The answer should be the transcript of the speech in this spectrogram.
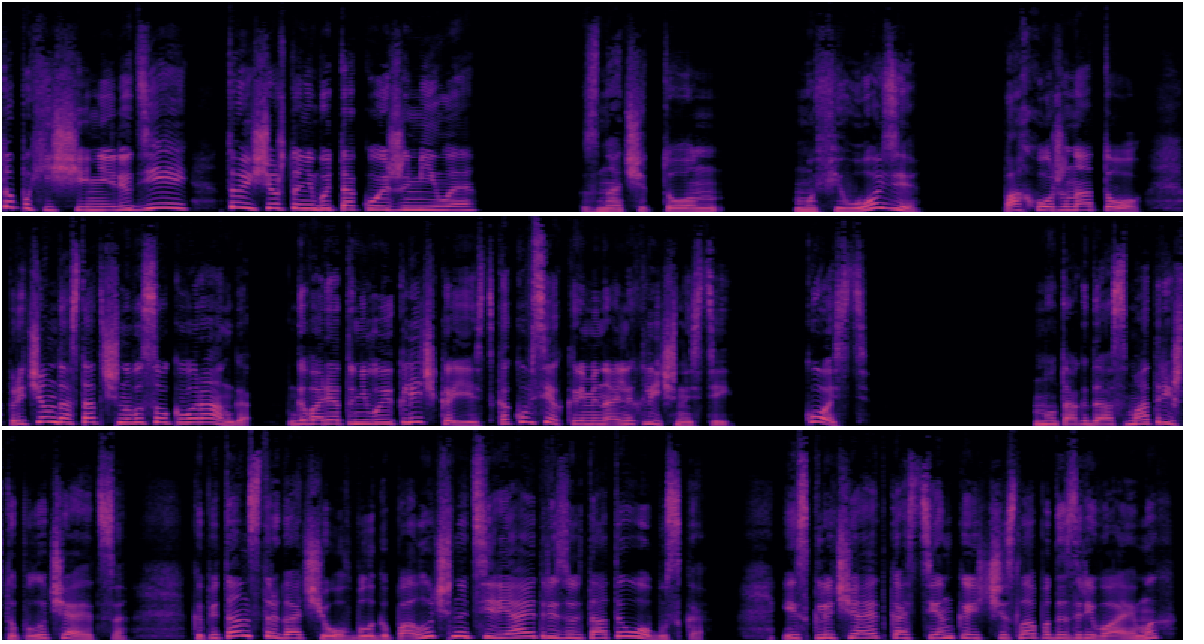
то похищение людей, то еще что-нибудь такое же милое. Значит, он мафиози? Похоже на то. Причем достаточно высокого ранга. Говорят, у него и кличка есть, как у всех криминальных личностей. Кость. Ну тогда смотри, что получается. Капитан Строгачев благополучно теряет результаты обыска, исключает Костенко из числа подозреваемых,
